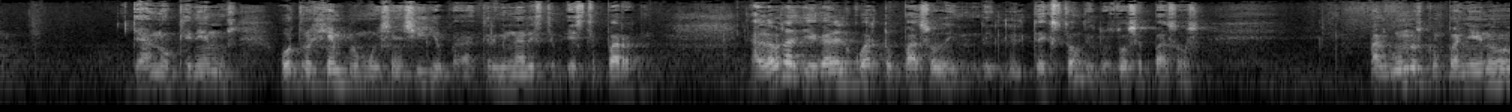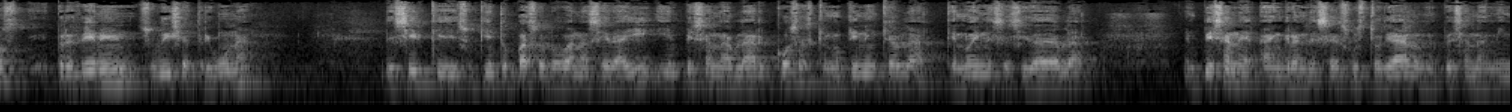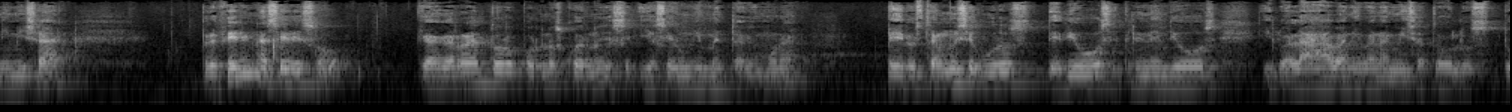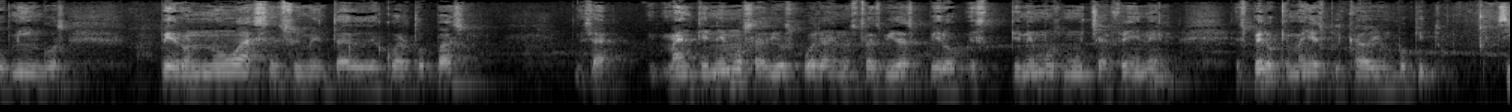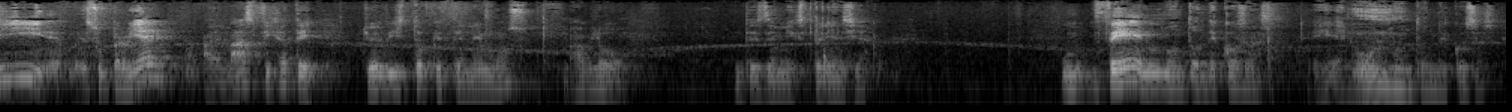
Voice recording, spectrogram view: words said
ya no queremos. Otro ejemplo muy sencillo para terminar este, este párrafo. A la hora de llegar al cuarto paso del texto, de los doce pasos, algunos compañeros prefieren subirse a tribuna, decir que su quinto paso lo van a hacer ahí y empiezan a hablar cosas que no tienen que hablar, que no hay necesidad de hablar. Empiezan a engrandecer su historial o empiezan a minimizar. Prefieren hacer eso que agarrar al toro por los cuernos y hacer un inventario moral pero están muy seguros de Dios, se creen en Dios y lo alaban y van a misa todos los domingos, pero no hacen su inventario de cuarto paso. O sea, mantenemos a Dios fuera de nuestras vidas, pero tenemos mucha fe en Él. Espero que me haya explicado yo un poquito. Sí, súper bien. Además, fíjate, yo he visto que tenemos, hablo desde mi experiencia, fe en un montón de cosas eh, en un montón de cosas.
